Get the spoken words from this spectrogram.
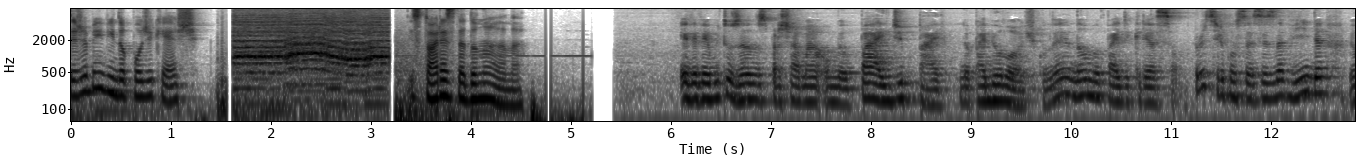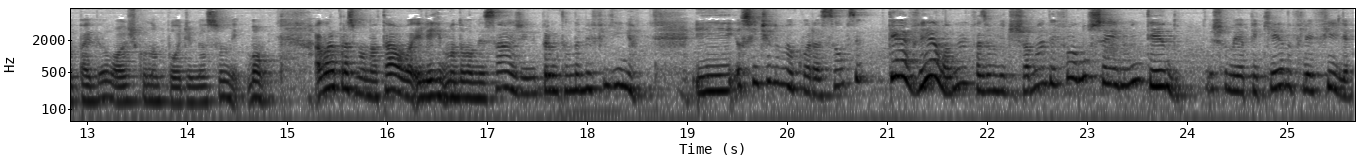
Seja bem-vindo ao podcast Histórias da Dona Ana. Eu levei muitos anos para chamar o meu pai de pai, meu pai biológico, né? Não meu pai de criação. Por circunstâncias da vida, meu pai biológico não pôde me assumir. Bom, agora próximo ao Natal, ele mandou uma mensagem perguntando da minha filhinha. E eu senti no meu coração, você quer vê-la, né? Fazer um vídeo chamada? Ele falou, não sei, não entendo. Eu chamei a pequena, falei, filha,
